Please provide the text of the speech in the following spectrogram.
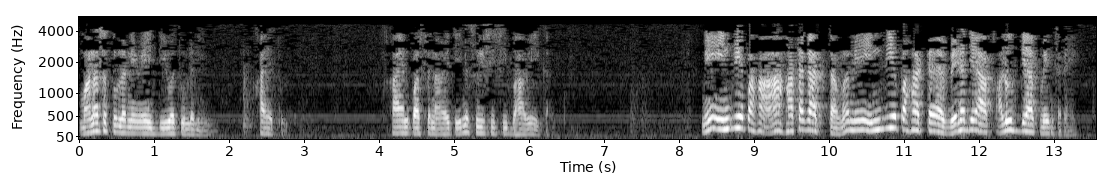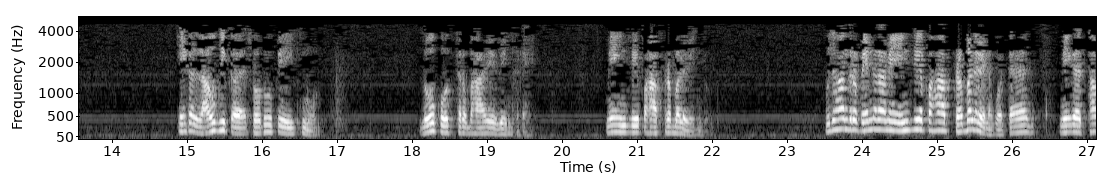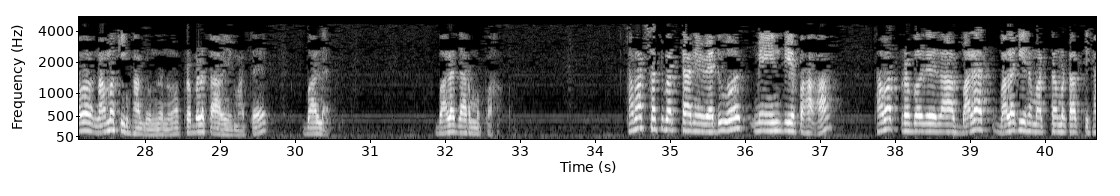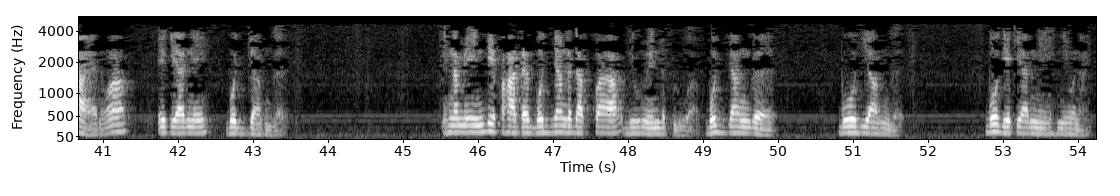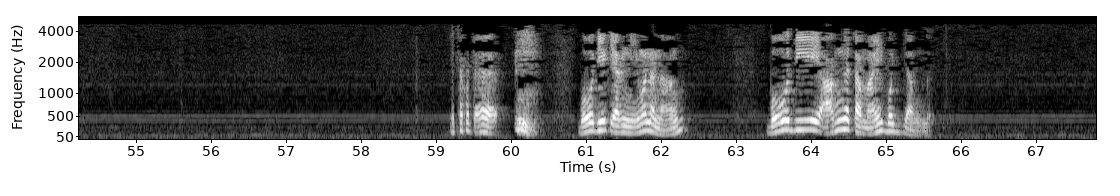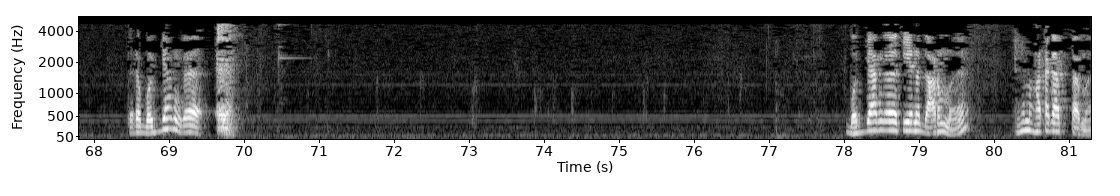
මනස තුල නෙවෙයි දිව තුල නෙවෙයි කය තුල. කායනුපස්සනාවේ තියෙන සුවිසිසි භාවය එකයි. මේ ඉන්ද්‍රිය පහ හටගත්තම මේ ඉන්ද්‍රිය පහට වෙන දෙයක් අලුත් දෙයක් වෙන් කරයි. ඒක ලෞකික ස්වરૂපයේ ඉක්මෝ. ලෝකෝත්තර භාවයේ වෙන් කරයි. මේ ඉන්ද්‍රිය පහ ප්‍රබල වෙන්න. බුදුහාඳුර පෙන්වන මේ ඉන්ද්‍රිය පහ ප්‍රබල වෙනකොට මේක තව නමකින් හඳුන්වනවා ප්‍රබලතාවයේ මත බල. බල ධර්ම පහ. තවත් සතිපට්ඨානයේ වැඩුවොත් මේ ඉන්ද්‍රිය පහ තවත් ප්‍රබල වෙලා බල බල කියන මට්ටමටත් ඉහා යනවා. ඒ කියන්නේ බොජ්ජංග. එහෙනම් මේ ඉන්ද්‍රිය පහට බොජ්ජංග දක්වා දියුණු වෙන්න පුළුවන්. බොජ්ජංග බෝධිඅංග. බෝධිය කියන්නේ නිවනයි. එතකොට බෝධිය කියන්නේ නිවන නම් බෝධියේ අංග තමයි බොජ්ජංග. ඒතර බොජ්ජංග බොජ්ජංග කියන ධර්ම එහෙම හටගත්තම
